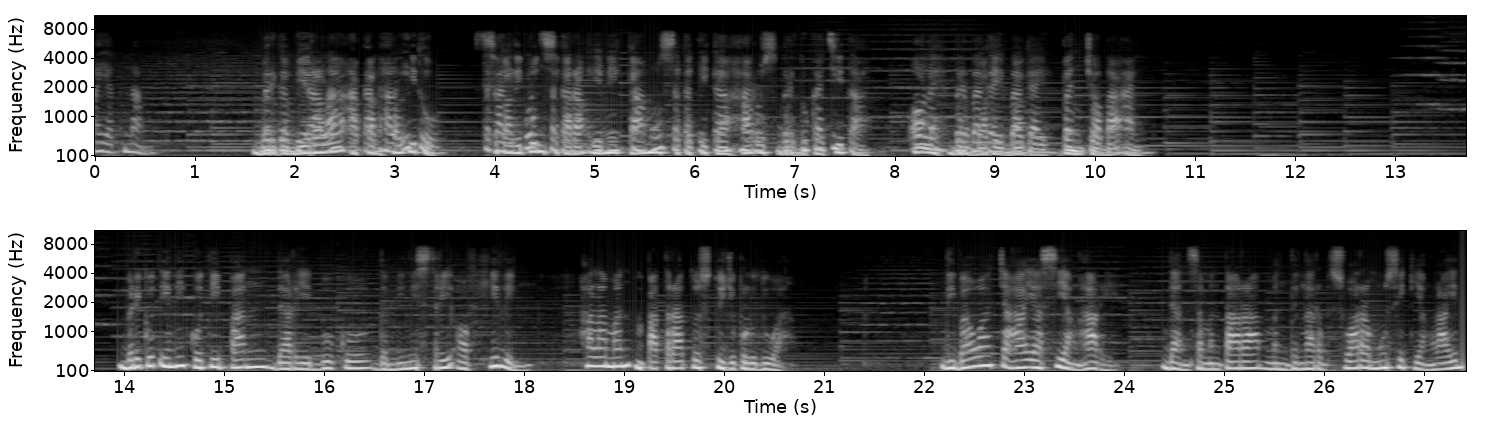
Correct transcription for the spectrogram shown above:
ayat 6. Bergembiralah akan hal itu, sekalipun sekarang ini kamu seketika harus berduka cita oleh berbagai-bagai pencobaan. Berikut ini kutipan dari buku The Ministry of Healing, halaman 472. Di bawah cahaya siang hari, dan sementara mendengar suara musik yang lain,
